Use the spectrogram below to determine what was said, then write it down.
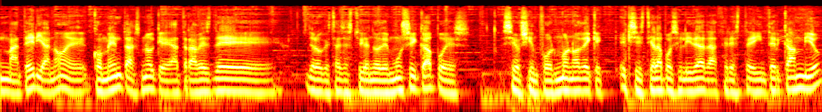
materia, ¿no? Eh, comentas, ¿no? Que a través de, lo que estás estudiando de música, pues se os informó, ¿no? De que existía la posibilidad de hacer este intercambio.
